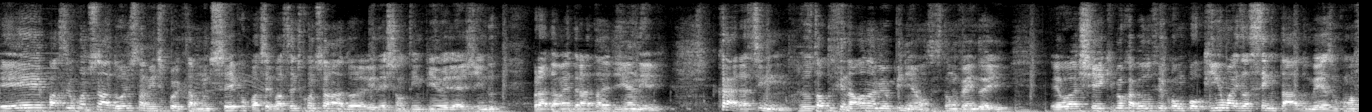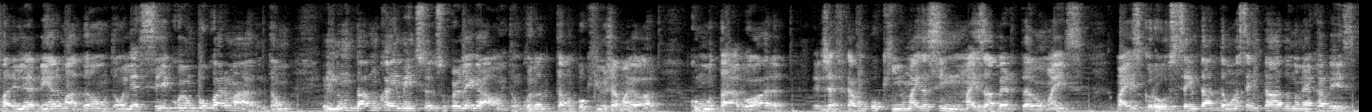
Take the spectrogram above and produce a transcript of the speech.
e passei o condicionador justamente porque ele tá muito seco, eu passei bastante condicionador ali, deixei um tempinho ele agindo pra dar uma hidratadinha nele. Cara, assim, resultado final na minha opinião, vocês estão vendo aí, eu achei que meu cabelo ficou um pouquinho mais assentado mesmo, como eu falei, ele é bem armadão, então ele é seco e um pouco armado, então ele não dava um caimento super legal, então quando ele tava um pouquinho já maior, como tá agora, ele já ficava um pouquinho mais assim, mais abertão, mais, mais grosso, sem estar tão assentado na minha cabeça.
